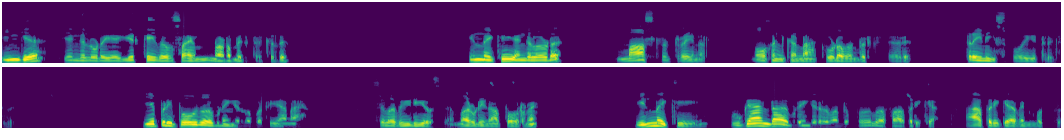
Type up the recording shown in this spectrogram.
இங்கே எங்களுடைய இயற்கை விவசாயம் நடந்துகிட்டு இருக்குது. இன்னைக்கு எங்களோட மாஸ்டர் ட்ரெயினர் மோகன் கண்ணா கூட வந்திருக்காரு ட்ரைனிங்ஸ் போய்கிட்டு இருக்குது. எப்படி போகுது அப்படிங்கிறத பற்றியான சில வீடியோஸ் மறுபடியும் நான் போடுறேன். இன்னைக்கு உகாண்டா அப்படிங்கிறது வந்து பேர்ல் ஆஃப் ஆப்பிரிக்கா. ஆப்பிரிக்காவின் முத்து.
